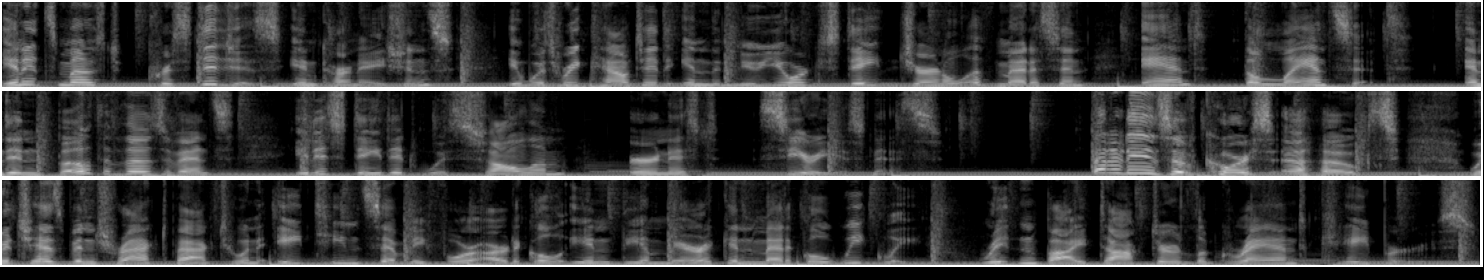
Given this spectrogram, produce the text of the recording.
In its most prestigious incarnations, it was recounted in the New York State Journal of Medicine and The Lancet. And in both of those events, it is stated with solemn, earnest seriousness. But it is, of course, a hoax, which has been tracked back to an 1874 article in the American Medical Weekly, written by Dr. Legrand Capers.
